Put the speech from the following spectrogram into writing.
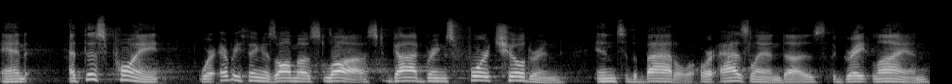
And at this point, where everything is almost lost, God brings four children into the battle, or Aslan does, the great lion,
